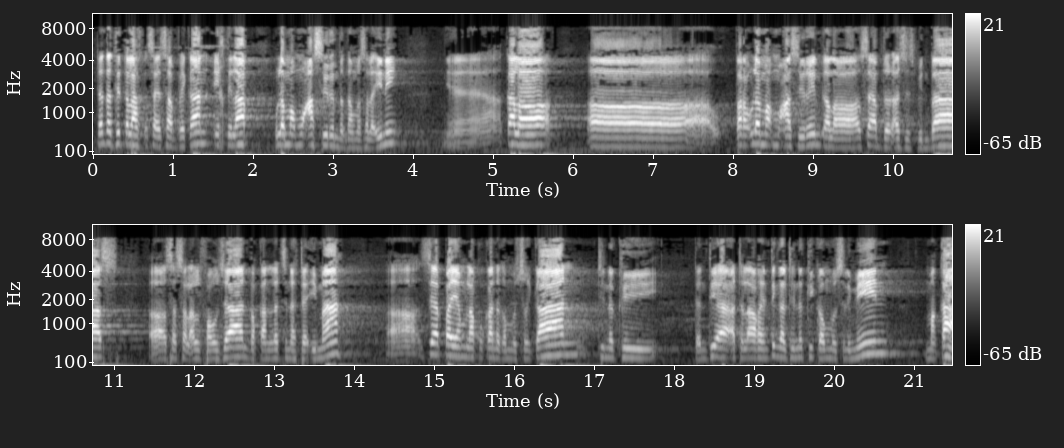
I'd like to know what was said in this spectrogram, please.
dan tadi telah saya sampaikan ikhtilaf ulama muasirin tentang masalah ini. Ya, kalau uh, para ulama muasirin kalau saya Abdul Aziz bin Bas uh, Sasal Al Fauzan bahkan Lajnah Daimah uh, siapa yang melakukan kemusyrikan di negeri dan dia adalah orang yang tinggal di negeri kaum muslimin maka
